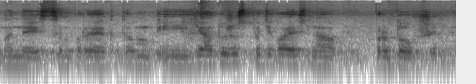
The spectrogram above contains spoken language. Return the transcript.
мене з цим проєктом. І я дуже сподіваюся на продовження.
